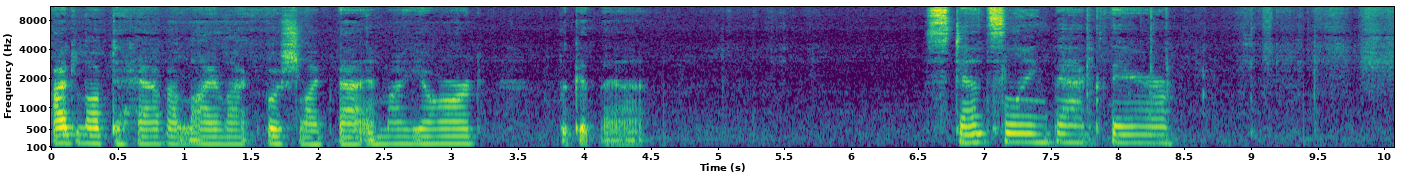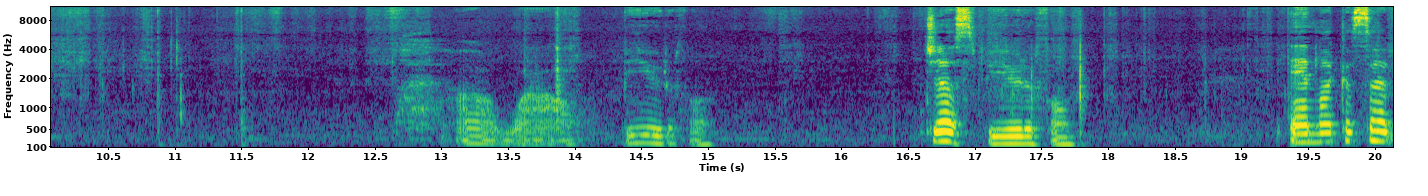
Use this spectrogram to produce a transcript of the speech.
I'd love to have a lilac bush like that in my yard. Look at that. Stenciling back there. Oh wow, beautiful. Just beautiful. And like I said,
